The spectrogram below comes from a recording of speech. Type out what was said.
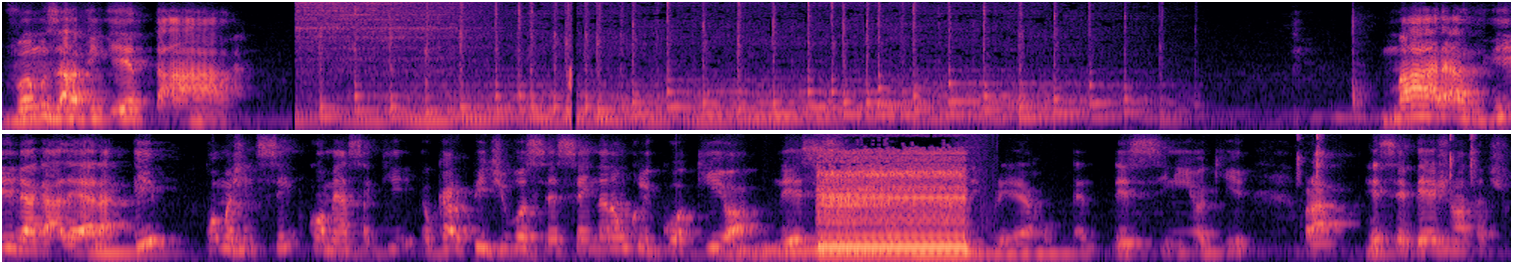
Vamos à vinheta! Maravilha, galera! E como a gente sempre começa aqui, eu quero pedir você, se ainda não clicou aqui, ó, nesse sininho, sempre erro, é nesse sininho aqui, para receber as notas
